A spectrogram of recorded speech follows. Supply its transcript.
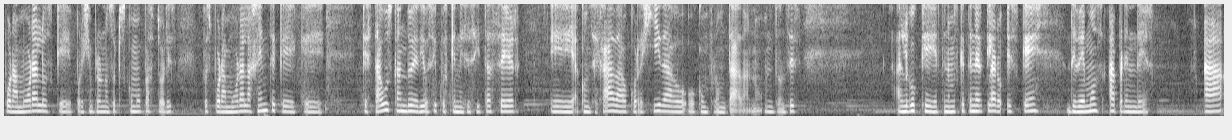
Por amor a los que, por ejemplo, nosotros como pastores, pues por amor a la gente que, que, que está buscando de Dios y pues que necesita ser eh, aconsejada o corregida o, confrontada, ¿no? Entonces, algo que tenemos que tener claro es que debemos aprender a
